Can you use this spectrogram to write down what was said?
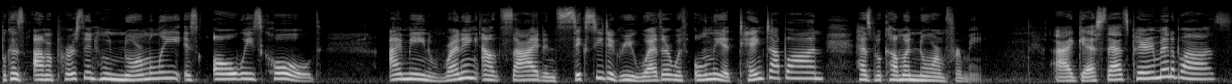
because I'm a person who normally is always cold. I mean, running outside in 60 degree weather with only a tank top on has become a norm for me. I guess that's perimenopause.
